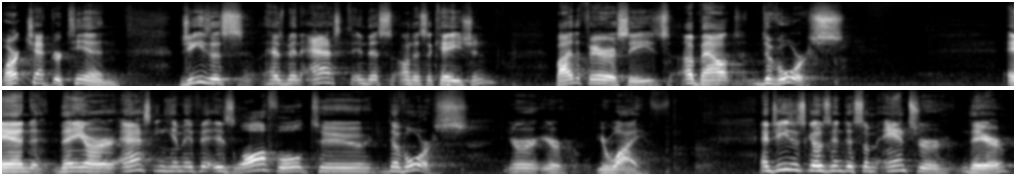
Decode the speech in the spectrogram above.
Mark chapter 10. Jesus has been asked in this, on this occasion by the Pharisees about divorce. And they are asking him if it is lawful to divorce your, your, your wife. And Jesus goes into some answer there.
